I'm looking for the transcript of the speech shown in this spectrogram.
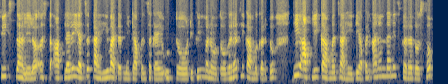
फिक्स झालेलं असतं. आपल्याला याचं काहीही वाटत नाही की आपण सकाळी उठतो टिफिन बनवतो घरातली कामं करतो. ती आपली कामच आहे ती आपण आनंदानेच करत असतो.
